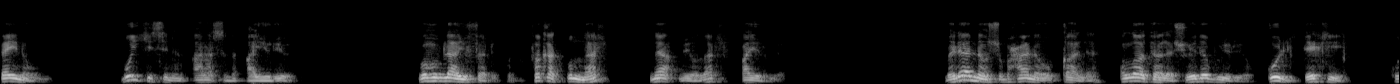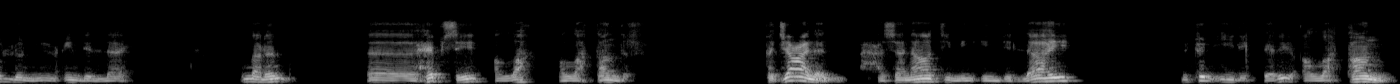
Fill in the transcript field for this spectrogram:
beynehum. Bu ikisinin arasını ayırıyor. Ve hum la yuferrikun. Fakat bunlar ne yapmıyorlar? Ayırmıyorlar. Ve lennehu subhanehu kâle allah Teala şöyle buyuruyor. Kul de ki kullun min indillahi. Bunların e, hepsi Allah Allah'tandır. Fecealel hasenati min indillahi bütün iyilikleri Allah'tan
